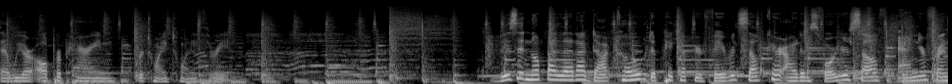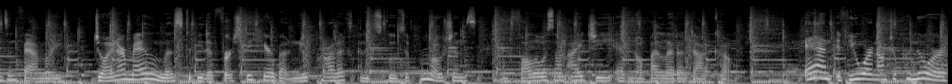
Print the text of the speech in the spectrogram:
that we are all preparing for 2023. Visit nopalera.co to pick up your favorite self care items for yourself and your friends and family. Join our mailing list to be the first to hear about new products and exclusive promotions, and follow us on IG at nopalera.co. And if you are an entrepreneur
